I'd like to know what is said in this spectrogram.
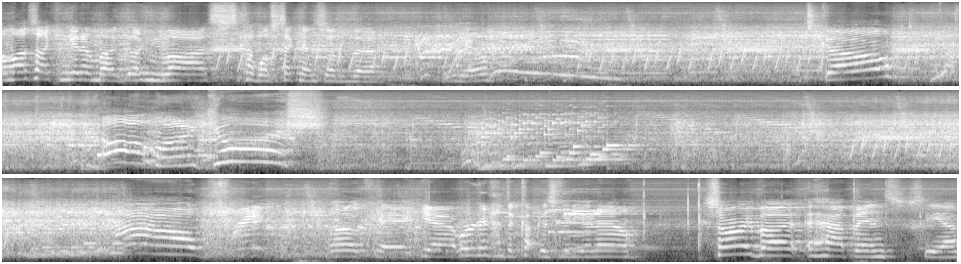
Unless I can get him like the last couple seconds of the video. Let's go. Oh my gosh! Ow! frick. Okay, yeah, we're gonna have to cut this video now. It happens. See ya.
